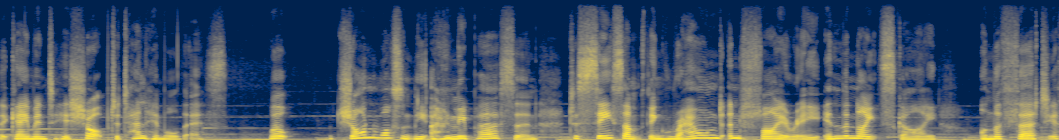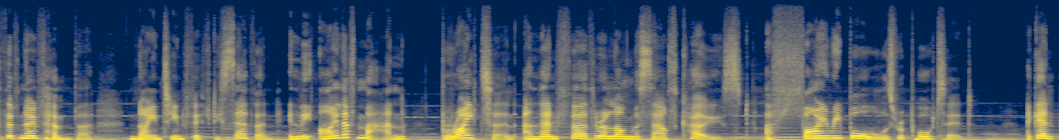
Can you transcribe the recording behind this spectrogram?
that came into his shop to tell him all this. Well, John wasn't the only person to see something round and fiery in the night sky on the 30th of November 1957 in the Isle of Man Brighton, and then further along the south coast, a fiery ball was reported. Again,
